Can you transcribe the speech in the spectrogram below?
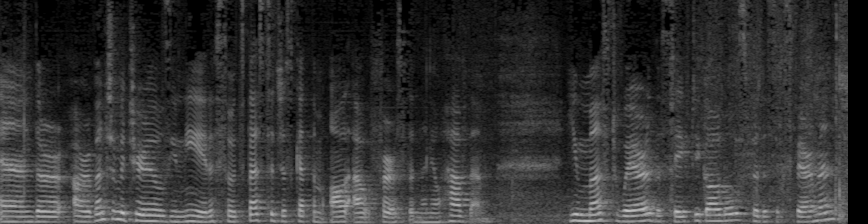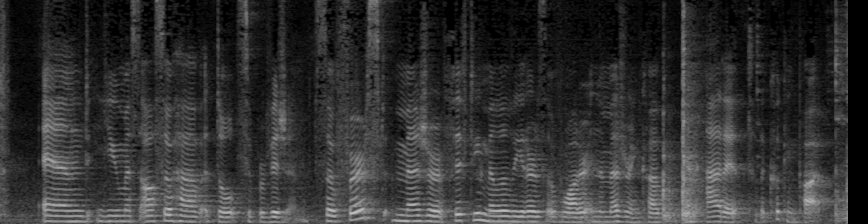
And there are a bunch of materials you need, so it's best to just get them all out first and then you'll have them. You must wear the safety goggles for this experiment and you must also have adult supervision. So first measure 50 milliliters of water in the measuring cup and add it to the cooking pot.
